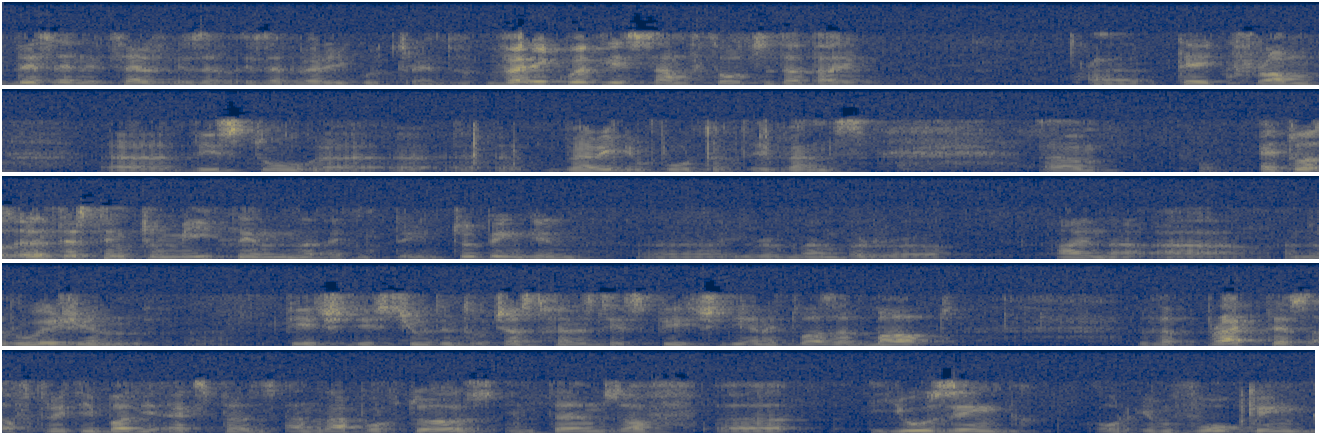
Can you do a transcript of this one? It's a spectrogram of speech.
this in itself is a, is a very good trend. Very quickly, some thoughts that I uh, take from uh, these two uh, uh, uh, very important events. Um, it was interesting to meet in, in, in Tübingen. Uh, you remember Heine, a Norwegian PhD student who just finished his PhD, and it was about the practice of treaty body experts and rapporteurs in terms of uh, using or invoking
